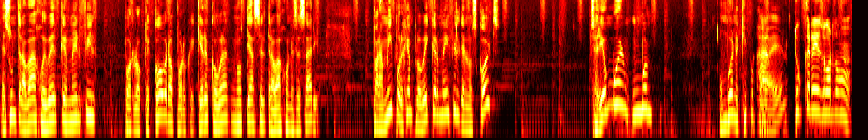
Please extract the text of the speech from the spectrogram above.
Es un trabajo y ver que Mayfield, por lo que cobra, por lo que quiere cobrar, no te hace el trabajo necesario. Para mí, por ejemplo, Baker Mayfield en los Colts sería un buen, un buen, un buen equipo para Ah, él. ¿Tú crees, gordo,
